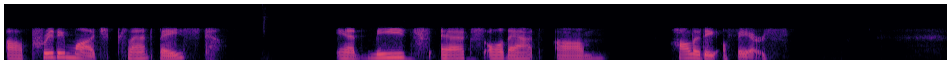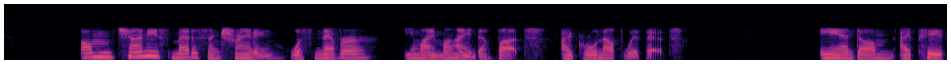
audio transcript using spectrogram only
are pretty much plant based and meats, eggs, all that, um, holiday affairs. Um, Chinese medicine training was never in my mind, but I grew up with it. And um, I pick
